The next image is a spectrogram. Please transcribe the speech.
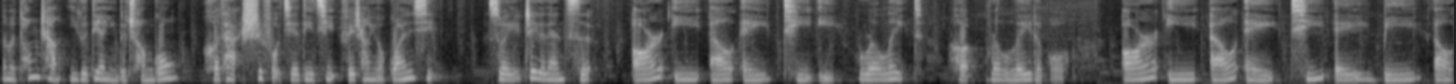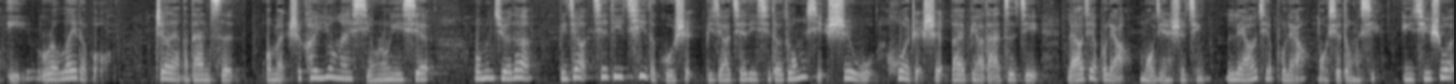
那么通常一个电影的成功和它是否接地气非常有关系，所以这个单词 R E L A T E relate 和 relatable R E L A T A B L E relatable 这两个单词，我们是可以用来形容一些我们觉得比较接地气的故事、比较接地气的东西、事物，或者是来表达自己了解不了某件事情、了解不了某些东西。与其说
